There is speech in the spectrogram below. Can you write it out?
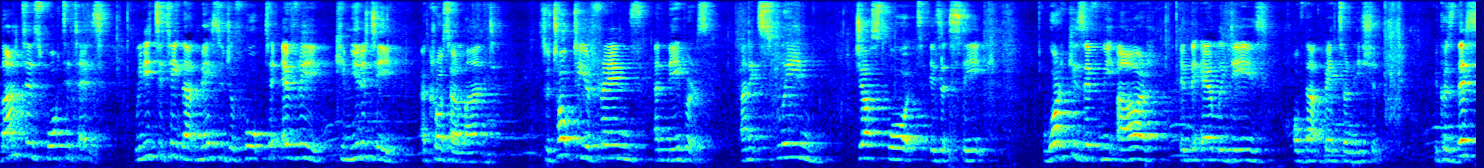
that is what it is. We need to take that message of hope to every community across our land. So talk to your friends and neighbours and explain just what is at stake. Work as if we are in the early days of that better nation. Because this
